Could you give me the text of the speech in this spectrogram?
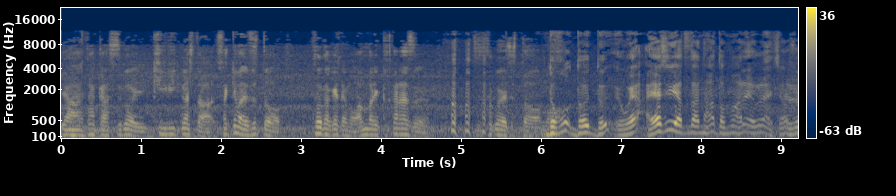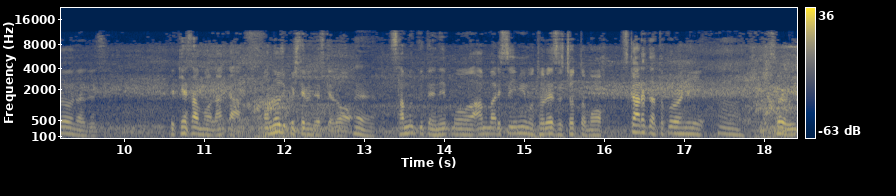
い。やなんかすごい響きました。さっきまでずっと声かけてもあんまりかからず そこでちょっとどこどど怪しいやつだなと思われるぐらいでしょ、そうなんですで今朝もなんか、まあ野宿してるんですけど、え寒くてねもうあんまり睡眠も取れずちょっともう疲れたところにえそれを言っ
